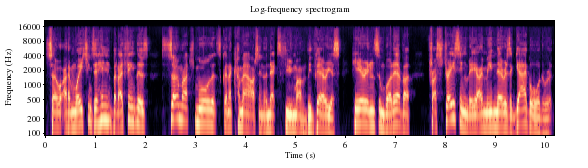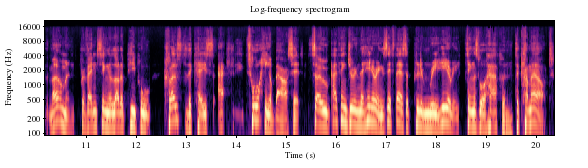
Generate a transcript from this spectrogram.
So, I'm waiting to hear. But I think there's so much more that's going to come out in the next few months with various hearings and whatever. Frustratingly, I mean, there is a gag order at the moment preventing a lot of people close to the case actually talking about it. So I think during the hearings, if there's a preliminary hearing, things will happen to come out.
